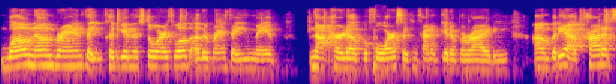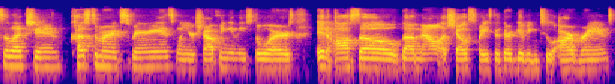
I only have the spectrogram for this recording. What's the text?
well-known brands that you could get in the store as well as other brands that you may have not heard of before so you can kind of get a variety um, but yeah product selection customer experience when you're shopping in these stores and also the amount of shelf space that they're giving to our brands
